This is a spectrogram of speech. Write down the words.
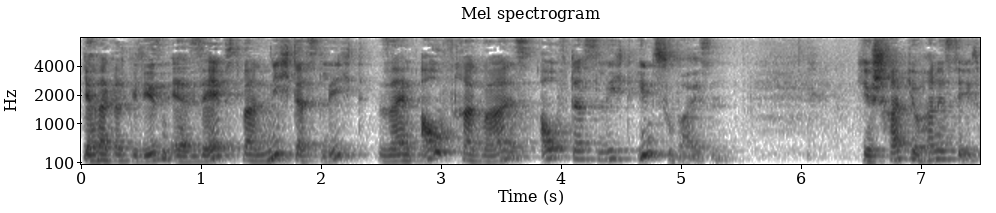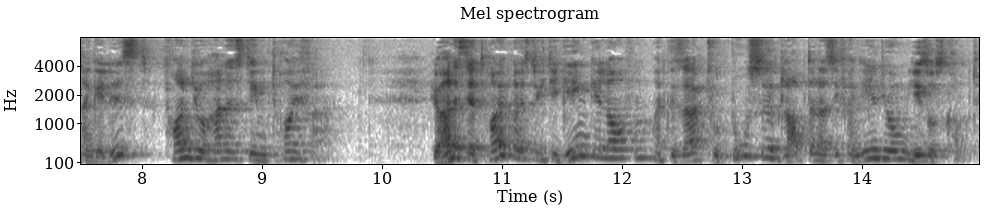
Jan hat gerade gelesen, er selbst war nicht das Licht, sein Auftrag war es, auf das Licht hinzuweisen. Hier schreibt Johannes der Evangelist von Johannes dem Täufer. Johannes der Täufer ist durch die Gegend gelaufen, hat gesagt, tut Buße, glaubt an das Evangelium, Jesus kommt.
